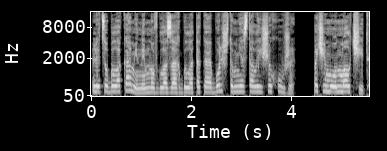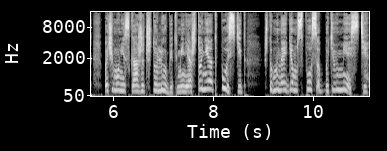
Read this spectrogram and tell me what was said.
Лицо было каменным, но в глазах была такая боль, что мне стало еще хуже. Почему он молчит? Почему не скажет, что любит меня, что не отпустит, что мы найдем способ быть вместе?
